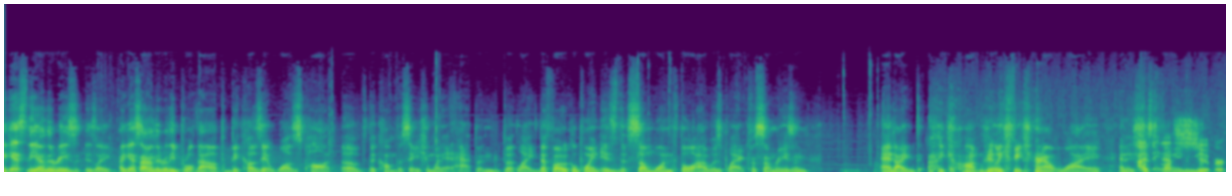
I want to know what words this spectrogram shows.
i guess the only reason is like i guess i only really brought that up because it was part of the conversation when it happened but like the focal point is that someone thought i was black for some reason and i i can't really figure out why and it's I just funny that's to me super.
